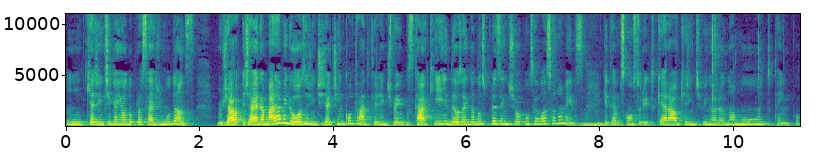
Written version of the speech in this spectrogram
um que a gente ganhou do processo de mudança. Já, já era maravilhoso, a gente já tinha encontrado o que a gente veio buscar aqui e Deus ainda nos presenteou com os relacionamentos que temos construído, que era algo que a gente vinha orando há muito tempo.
